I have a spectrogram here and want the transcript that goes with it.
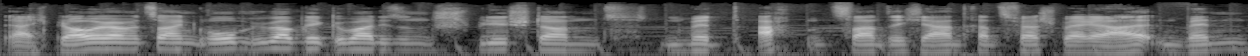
Ja, ich glaube, wir haben jetzt einen groben Überblick über diesen Spielstand mit 28 Jahren Transfersperre erhalten. Wenn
